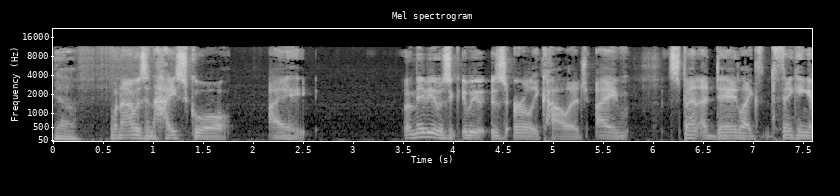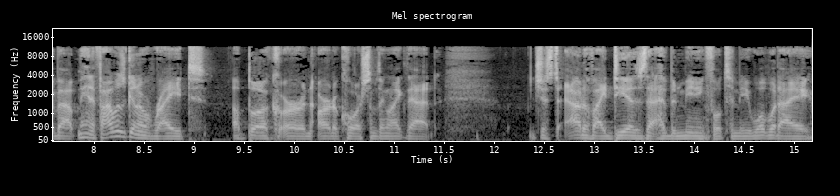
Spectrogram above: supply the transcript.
Yeah. when I was in high school, I or maybe it was it was early college. I spent a day like thinking about, man, if I was going to write a book or an article or something like that, just out of ideas that have been meaningful to me, what would I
